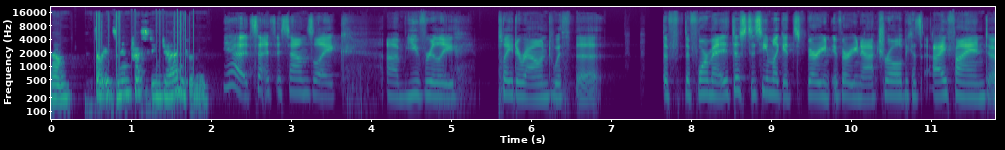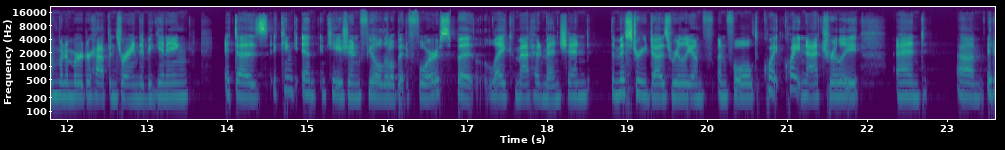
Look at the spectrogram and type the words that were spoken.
um, so it's an interesting journey for me. Yeah, it, it sounds like um, you've really played around with the the the format. It does seem like it's very very natural because I find um, when a murder happens right in the beginning, it does it can on occasion feel a little bit forced. But like Matt had mentioned, the mystery does really un- unfold quite quite naturally, and um, it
